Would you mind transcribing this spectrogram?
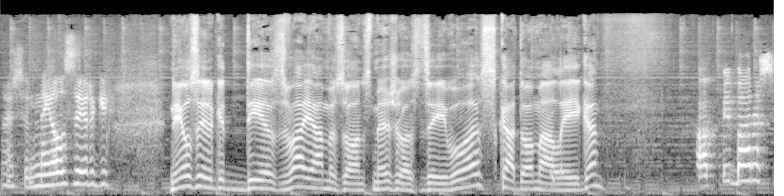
Tas ir Nilzirgi. Nilzirga diez vai Amazonas mežos dzīvos, kā domā Līga. Kapibaras,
